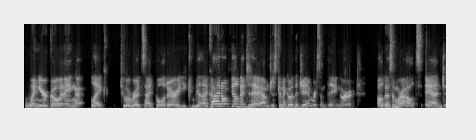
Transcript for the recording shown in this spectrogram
when you're going like to a roadside boulder, you can be like, I don't feel good today. I'm just gonna go to the gym or something, or I'll go somewhere else. And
